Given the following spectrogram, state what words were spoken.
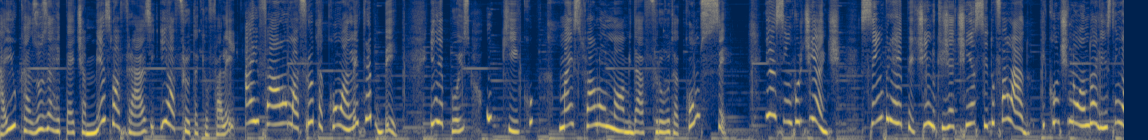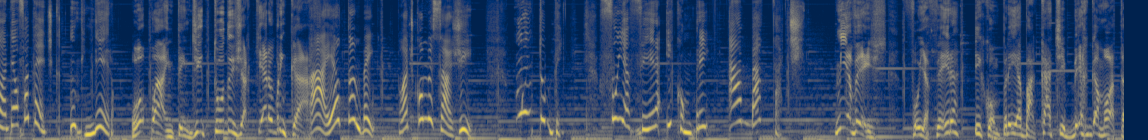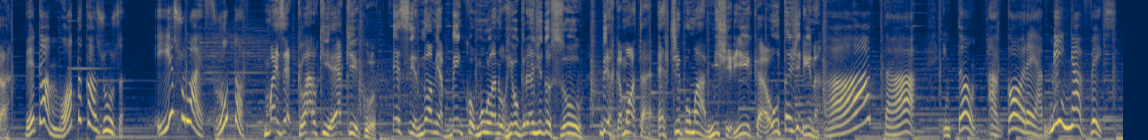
Aí o Cazuza repete a mesma frase e a fruta que eu falei, aí fala uma fruta com a letra B. E depois o Kiko, mas fala o nome da fruta com C. E assim por diante, sempre repetindo o que já tinha sido falado e continuando a lista em ordem alfabética. Entenderam? Opa, entendi tudo e já quero brincar. Ah, eu também. Pode começar, Gi. Muito bem. Fui à feira e comprei abacate. Minha vez! Fui à feira e comprei abacate bergamota. Bergamota, Cazuza? Isso lá é fruta? Mas é claro que é, Kiko. Esse nome é bem comum lá no Rio Grande do Sul. Bergamota é tipo uma mexerica ou tangerina. Ah, tá. Então agora é a minha vez.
